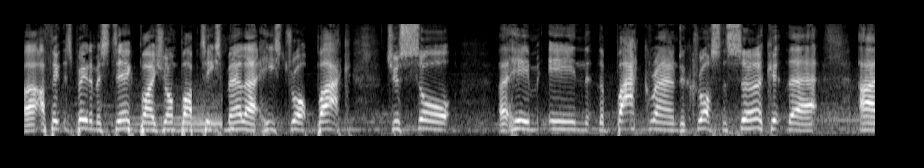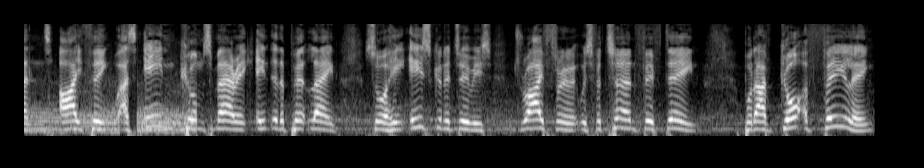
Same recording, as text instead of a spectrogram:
Uh, I think there's been a mistake by Jean Baptiste Mailleux. He's dropped back. Just saw uh, him in the background across the circuit there. And I think as in comes Méric into the pit lane. So he is going to do his drive through. It was for turn 15. But I've got a feeling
